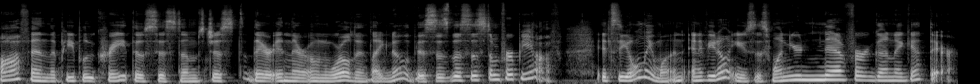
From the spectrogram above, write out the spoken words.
often the people who create those systems just they're in their own world and like no this is the system for piaffe it's the only one and if you don't use this one you're never gonna get there.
